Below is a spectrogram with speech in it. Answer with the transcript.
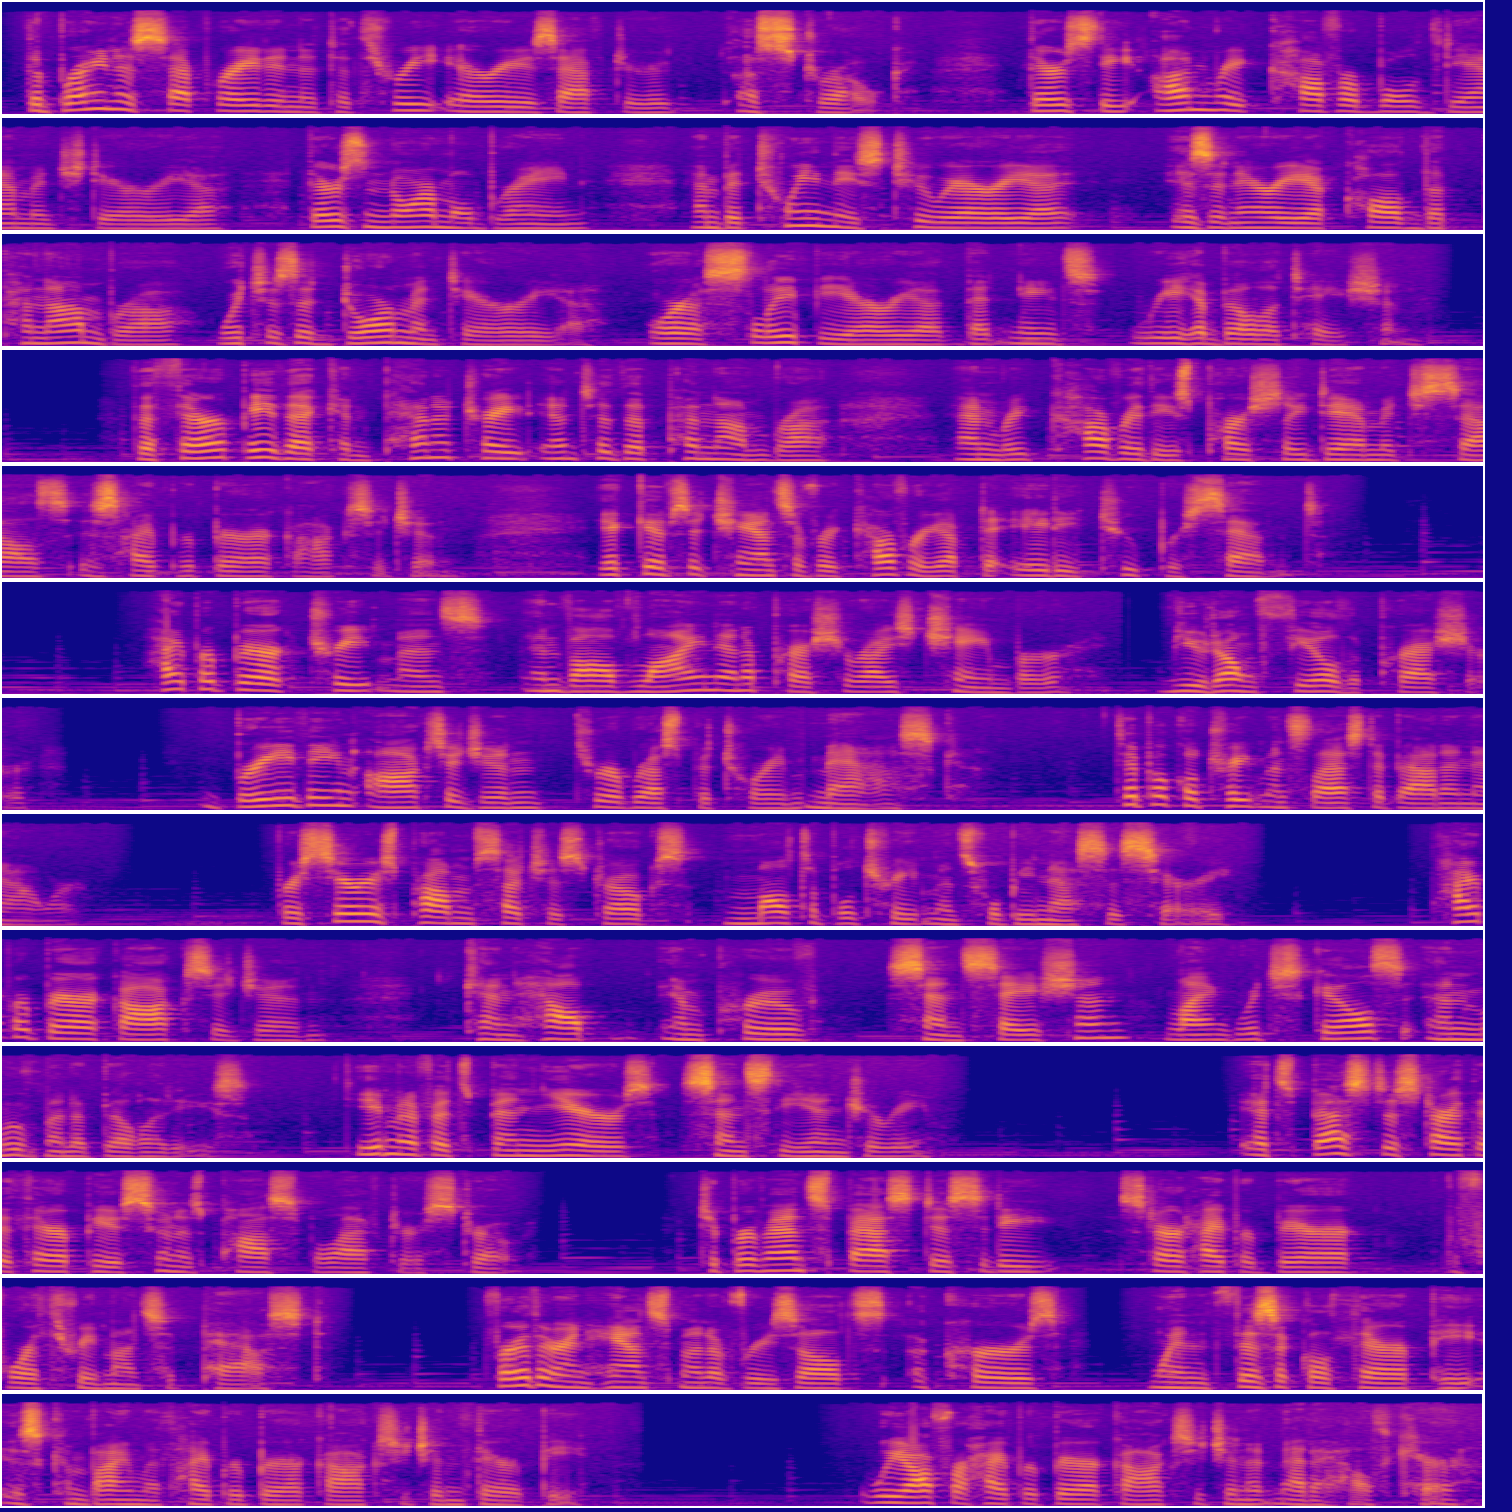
The brain is separated into three areas after a stroke. There's the unrecoverable damaged area, there's normal brain, and between these two areas is an area called the penumbra, which is a dormant area or a sleepy area that needs rehabilitation. The therapy that can penetrate into the penumbra and recover these partially damaged cells is hyperbaric oxygen. It gives a chance of recovery up to 82%. Hyperbaric treatments involve lying in a pressurized chamber. You don't feel the pressure. Breathing oxygen through a respiratory mask. Typical treatments last about an hour. For serious problems such as strokes, multiple treatments will be necessary. Hyperbaric oxygen can help improve sensation, language skills, and movement abilities, even if it's been years since the injury. It's best to start the therapy as soon as possible after a stroke. To prevent spasticity, start hyperbaric before three months have passed. Further enhancement of results occurs when physical therapy is combined with hyperbaric oxygen therapy. We offer hyperbaric oxygen at MettaHealthCare.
